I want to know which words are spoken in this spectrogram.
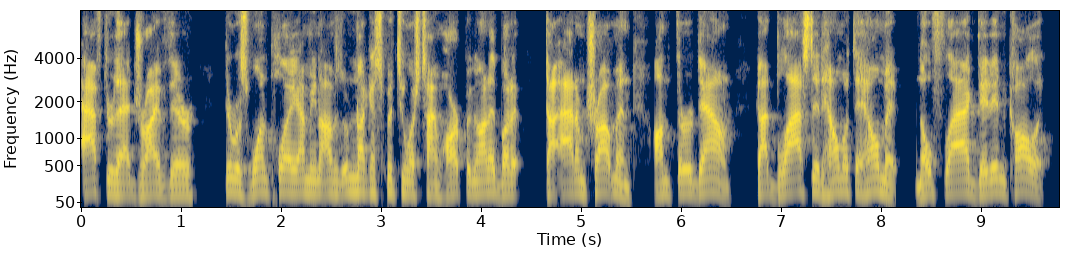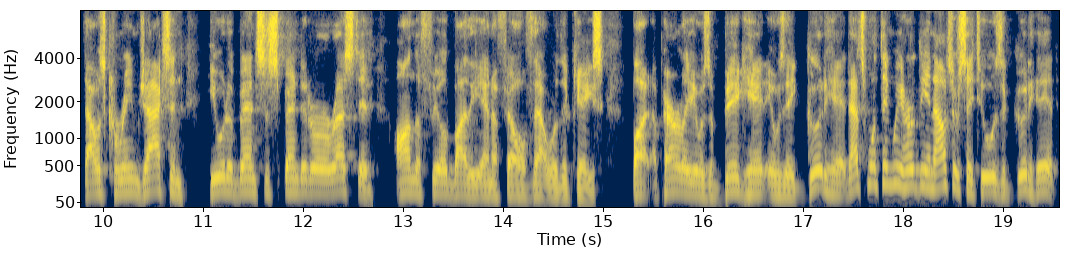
after that drive there. There was one play. I mean, I was, I'm not going to spend too much time harping on it, but it, Adam Trautman on third down got blasted helmet to helmet. No flag. They didn't call it. That was Kareem Jackson. He would have been suspended or arrested on the field by the NFL if that were the case. But apparently it was a big hit. It was a good hit. That's one thing we heard the announcer say too. It was a good hit.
